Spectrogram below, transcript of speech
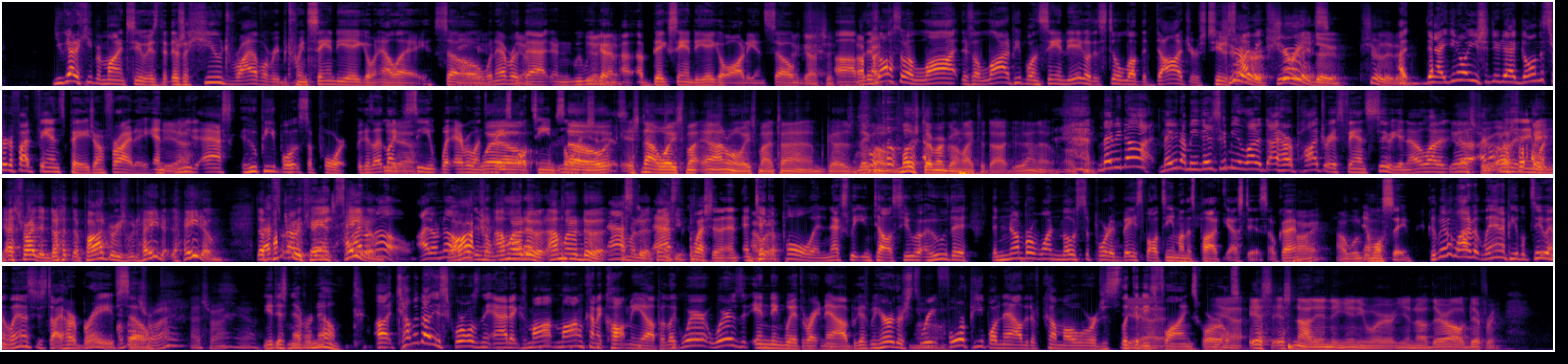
you got to keep in mind too is that there's a huge rivalry between San Diego and LA. So oh, yeah, whenever yeah. that, and we, have yeah, got a, a, big San Diego audience. So. Uh, but there's right. also a lot. There's a lot of people in San Diego that still love the Dodgers too. Sure, so sure they do. Sure they do. Uh, yeah, you know what you should do, Dad? Go on the certified fans page on Friday, and you need to ask who people support because I'd like to see what everyone's well, baseball team selection no, is. it's not waste my. I don't want to waste my time because they're going. most of them are going to like the Dodgers. I know. Okay. Maybe not. Maybe I mean, there's going to be a lot of diehard Padres fans too. You know, a lot of. Yeah, that's uh, true. Oh, that's, right. that's right. The, the Padres would hate hate them. The That's Padres fans hate them. I don't know. I don't know. All right, I'm going to do it. I'm going to do it. Ask, I'm going to do it. Thank ask you. the question and, and take a poll. And next week you can tell us who who the the number one most supported baseball team on this podcast is. Okay. All right. I will. and we'll see because we have a lot of Atlanta people too, and Atlanta's just diehard Braves. Oh, so that's right. That's right. Yeah. You just never know. Uh, tell me about these squirrels in the attic. Cause mom, mom kind of caught me up. But like, where where is it ending with right now? Because we heard there's three, oh. four people now that have come over. Just look yeah, at these flying squirrels. Yeah, it's it's not ending anywhere. You know, they're all different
